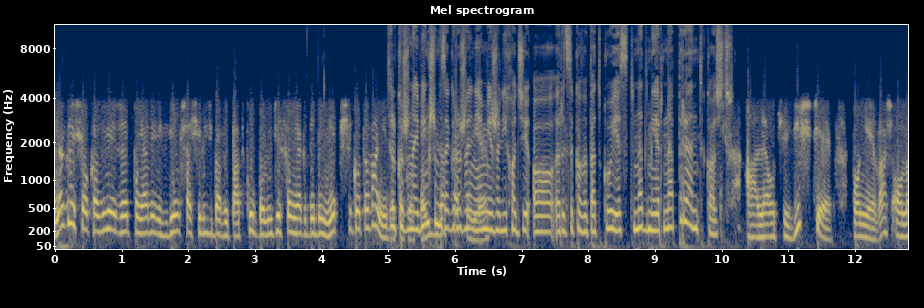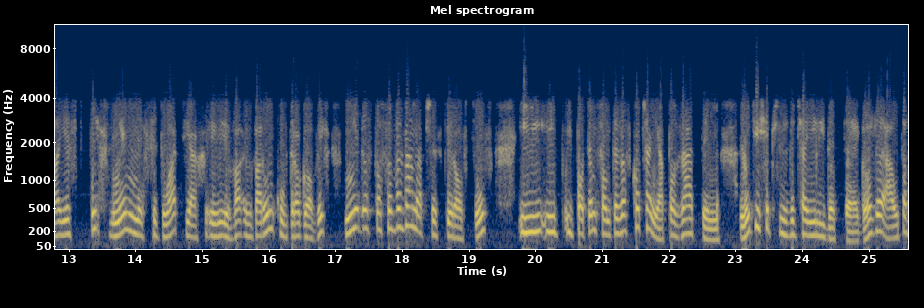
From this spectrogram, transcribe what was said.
nagle się okazuje, że pojawia, zwiększa się liczba wypadków, bo ludzie są jak gdyby nieprzygotowani do Tylko, że największym zagrożeniem, jeżeli chodzi o ryzyko wypadku, jest nadmierna prędkość. Ale oczywiście, ponieważ ona jest tych zmiennych sytuacjach y, wa- warunków drogowych niedostosowywana przez kierowców i, i, i potem są te zaskoczenia. Poza tym ludzie się przyzwyczaili do tego, że auta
